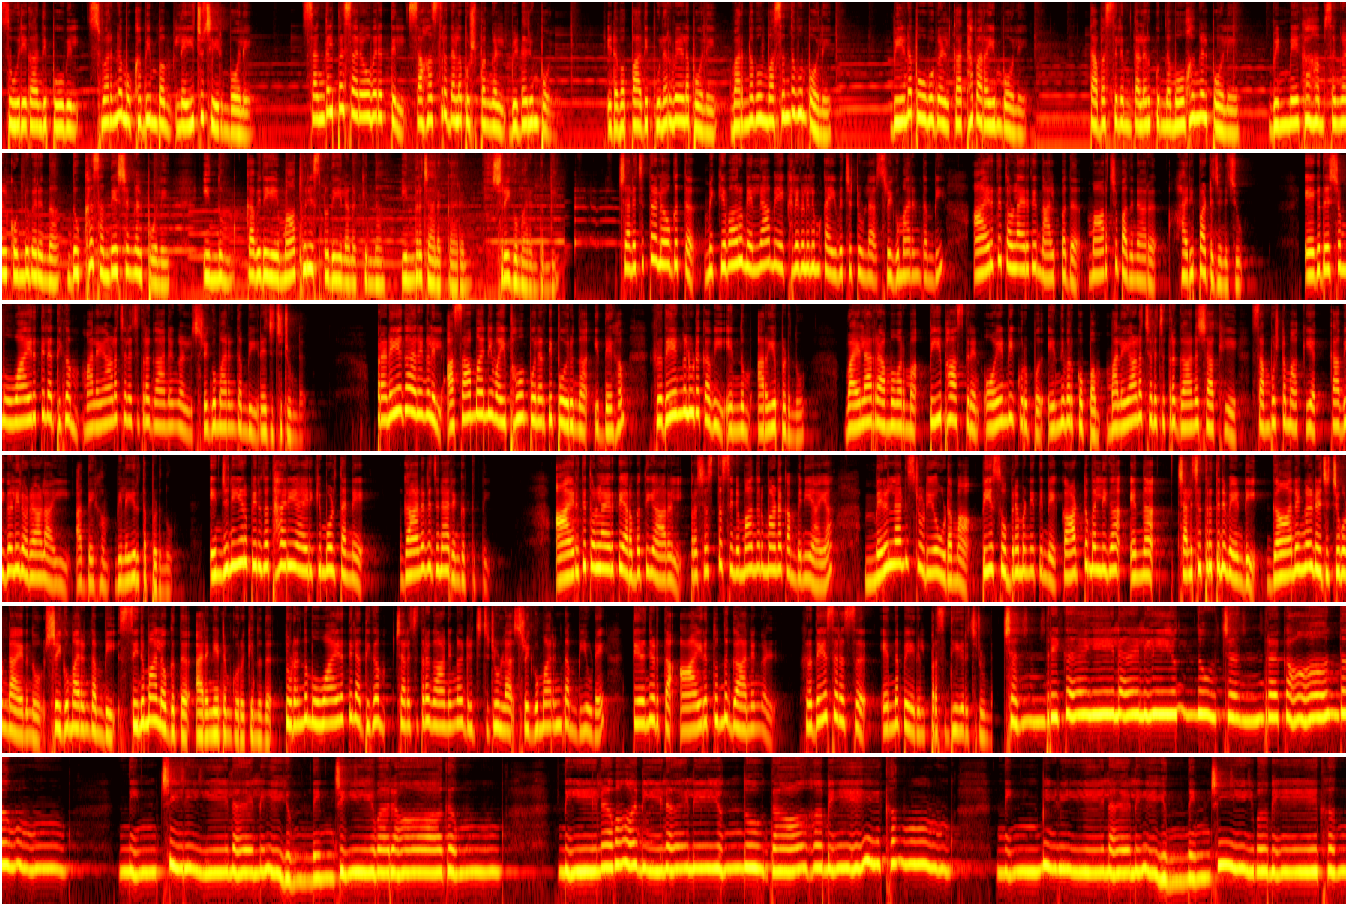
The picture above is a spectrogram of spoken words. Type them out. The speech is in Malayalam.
സൂര്യകാന്തി പൂവിൽ സ്വർണമുഖബിംബം ലയിച്ചു ചേരും പോലെ. സങ്കല്പ സരോവരത്തിൽ സഹസ്രദള പുഷ്പങ്ങൾ വിടരും പോലെ ഇടവപ്പാതി പുലർവേള പോലെ വർണവും വസന്തവും പോലെ. വീണപൂവുകൾ കഥ പറയും പോലെ. തപസ്സിലും തളിർക്കുന്ന മോഹങ്ങൾ പോലെ വിൺമേഘഹംസങ്ങൾ കൊണ്ടുവരുന്ന ദുഃഖ സന്ദേശങ്ങൾ പോലെ ഇന്നും കവിതയെ മാധുര്യ സ്മൃതിയിൽ അണയ്ക്കുന്ന ഇന്ദ്രജാലക്കാരൻ ശ്രീകുമാരൻ തമ്പി. ചലച്ചിത്ര ലോകത്ത് മിക്കവാറും എല്ലാ മേഖലകളിലും കൈവച്ചിട്ടുള്ള ശ്രീകുമാരൻ തമ്പി ആയിരത്തി തൊള്ളായിരത്തി നാൽപ്പത് മാർച്ച് പതിനാറ് ഹരിപ്പാട്ട് ജനിച്ചു. ഏകദേശം മൂവായിരത്തിലധികം മലയാള ചലച്ചിത്ര ഗാനങ്ങൾ ശ്രീകുമാരൻ തമ്പി രചിച്ചിട്ടുണ്ട്. പ്രണയഗാനങ്ങളിൽ അസാമാന്യ വൈഭവം പുലർത്തിപ്പോരുന്ന ഇദ്ദേഹം ഹൃദയങ്ങളുടെ കവി എന്നും അറിയപ്പെടുന്നു. Vayalar Ramavarma P Bhaskaran O N V Kurup എന്നിവർക്കൊപ്പം മലയാള ചലച്ചിത്ര ഗാനശാഖയെ സമ്പുഷ്ടമാക്കിയ കവികളിലൊരാളായി അദ്ദേഹം വിലയിരുത്തപ്പെടുന്നു. എഞ്ചിനീയർ ബിരുദധാരിയായിരിക്കുമ്പോൾ തന്നെ ഗാനരചനാ രംഗത്തെത്തി. ആയിരത്തി തൊള്ളായിരത്തി അറുപത്തിയാറിൽ പ്രശസ്ത സിനിമാ നിർമ്മാണ കമ്പനിയായ മെറിലാൻഡ് സ്റ്റുഡിയോ ഉടമ പി സുബ്രഹ്മണ്യത്തിന്റെ കാട്ടുമല്ലിക എന്ന ചലച്ചിത്രത്തിന് വേണ്ടി ഗാനങ്ങൾ രചിച്ചുകൊണ്ടായിരുന്നു ശ്രീകുമാരൻ തമ്പി സിനിമാ ലോകത്ത് അരങ്ങേറ്റം കുറിക്കുന്നത്. തുടർന്ന് മൂവായിരത്തിലധികം ചലച്ചിത്ര ഗാനങ്ങൾ രചിച്ചിട്ടുള്ള ശ്രീകുമാരൻ തമ്പിയുടെ തിരഞ്ഞെടുത്ത ആയിരത്തൊന്ന് ഗാനങ്ങൾ ഹൃദയസരസ് എന്ന പേരിൽ പ്രസിദ്ധീകരിച്ചിട്ടുണ്ട്. ചന്ദ്രികയിലലിയുന്നു ചന്ദ്രകാന്തം നിൻചിരിയിലളിയും നിൻ ജീവരാഗം നീലവാനിലലിയുന്നു നിൻമിഴിയിലലിയും നിൻജീവമേഘം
